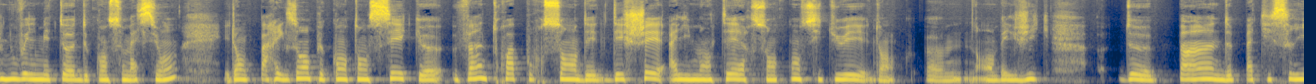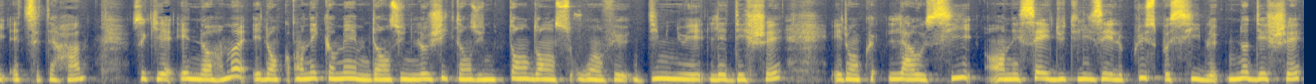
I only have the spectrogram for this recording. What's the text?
nouvelles méthodes de consommation. Et donc, par exemple, quand on sait que 23% des déchets alimentaires sont constitués donc, euh, en Belgique de pain, de pâtisserie, etc. Ce qui est énorme. Et donc, on est quand même dans une logique, dans une tendance où on veut diminuer les déchets. Et donc, là aussi, on essaye d'utiliser le plus possible nos déchets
